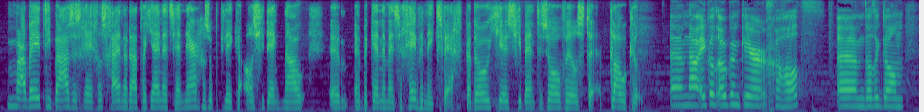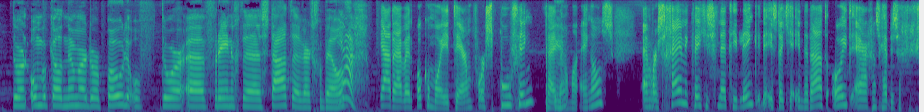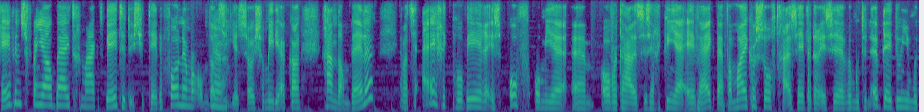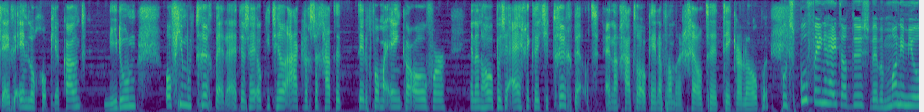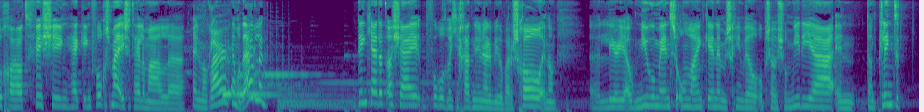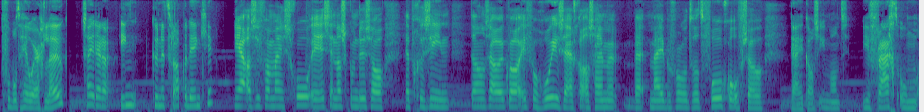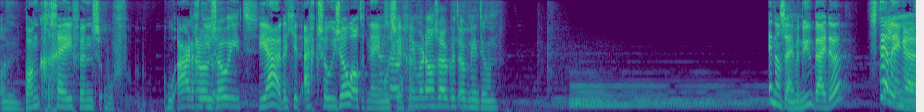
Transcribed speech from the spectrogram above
Maar weet die basisregels, ga inderdaad, wat jij net zei, nergens op klikken. Als je denkt, nou, ehm, eh, bekende mensen geven niks weg. Cadeautjes, je bent de zoveelste, flauwekul. Ehm, nou, ik had ook een keer gehad ehm, dat ik dan door een onbekend nummer door Polen of door eh, Verenigde Staten werd gebeld. Ja, Ja, daar hebben we ook een mooie term voor, spoofing. Fijn Ja. allemaal Engels. En waarschijnlijk, weet je, Jeanette, die link is dat je inderdaad ooit ergens hebben ze gegevens van jou buitgemaakt. Weten dus je telefoonnummer, omdat Ja. ze je social media account gaan dan bellen. En wat ze eigenlijk proberen is of om je ehm, over te halen. Ze zeggen, kun jij even, hè, ik ben van Microsoft, ga eens even, er is, eh, we moeten een update doen. Je moet even inloggen op je account. Niet doen. Of je moet terugbellen. hè. Er is ook iets heel akeligs. Dan gaat de telefoon maar één keer over. En dan hopen ze eigenlijk dat je terugbelt. En dan gaat er ook een of andere geldtikker lopen. goed, spoofing heet dat dus. We hebben money mule gehad, phishing, hacking. Volgens mij is het helemaal... eh, Helemaal klaar. Helemaal duidelijk. Denk jij dat als jij bijvoorbeeld, want je gaat nu naar de middelbare school en dan eh, leer je ook nieuwe mensen online kennen, misschien wel op social media. En dan klinkt het bijvoorbeeld heel erg leuk. Zou je daarin kunnen trappen, denk je? Ja, als hij van mijn school is en als ik hem dus al heb gezien, dan zou ik wel even hoi zeggen als hij me, bij- mij bijvoorbeeld wilt volgen of zo. Kijk, als iemand je vraagt om een bankgegevens of hoe aardig Gewoon die... zoiets. Ja, dat je het eigenlijk sowieso altijd nee moet zeggen. Nee, maar dan zou ik het ook niet doen. En dan zijn we nu bij de stellingen.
